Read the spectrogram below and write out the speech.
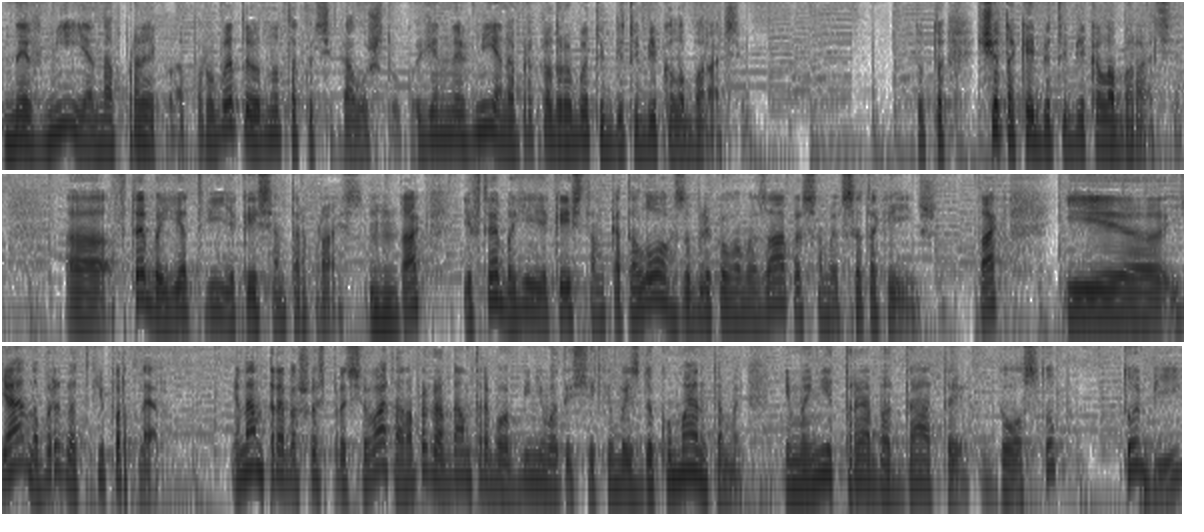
не вміє, наприклад, робити одну таку цікаву штуку. Він не вміє, наприклад, робити B2B колаборацію. Тобто, що таке B2B колаборація? Е, В тебе є твій якийсь enterprise, Мгм. так? і в тебе є якийсь там каталог з обліковими записами, все таке інше. Так? І я, наприклад, твій партнер. І нам треба щось працювати, а наприклад, нам треба обмінюватися якимись документами, і мені треба дати доступ тобі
